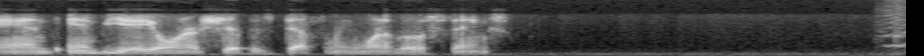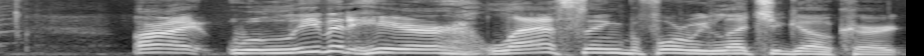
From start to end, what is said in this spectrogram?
and NBA ownership is definitely one of those things. All right, we'll leave it here. Last thing before we let you go, Kurt.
